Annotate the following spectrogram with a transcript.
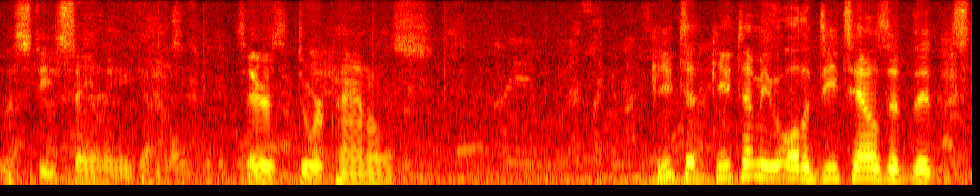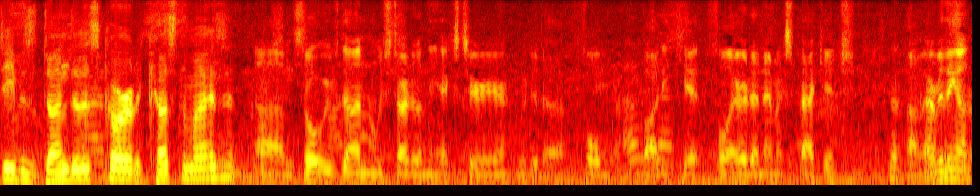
with Steve Saleen, guys. So there's door panels. Can you, t- can you tell me all the details that, that Steve has done to this car to customize it? Um, so what we've done, we started on the exterior. We did a full body kit, full aerodynamics package. Um, everything on,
